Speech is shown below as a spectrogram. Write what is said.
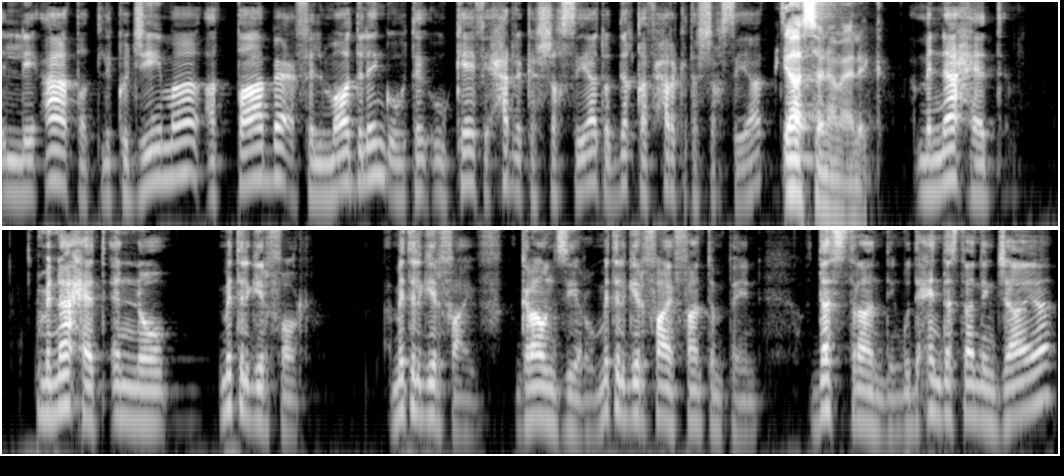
اللي أعطت لكوجيما الطابع في ال modeling وكيف يحرك الشخصيات والدقة في حركة الشخصيات. يا سلام عليك. من ناحيه من ناحية إنه Metal Gear 4 Metal Gear 5 Ground Zero Metal Gear 5 Phantom Pain Death Stranding ودحين Death Stranding جاية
